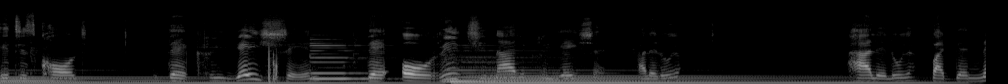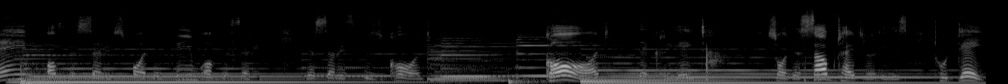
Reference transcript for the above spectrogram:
It is called the creation, the original creation. Hallelujah. Hallelujah. But the name of the series or the theme of the series, the series is called God the Creator. So the subtitle is Today,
